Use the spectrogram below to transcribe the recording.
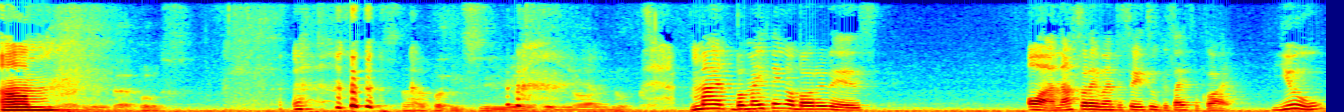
Um. Stop putting cereal in your milk. My, but my thing about it is, Oh, and that's what I went to say too, because I forgot. You,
